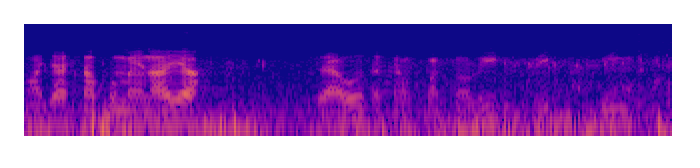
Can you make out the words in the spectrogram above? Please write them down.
Onde já estão comendo aí, ó. Já outra, aquela que passou ali, bem por cima.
